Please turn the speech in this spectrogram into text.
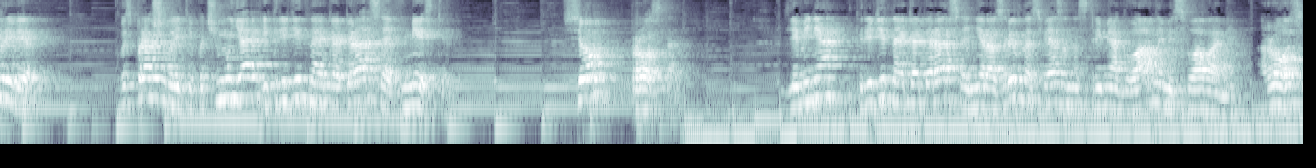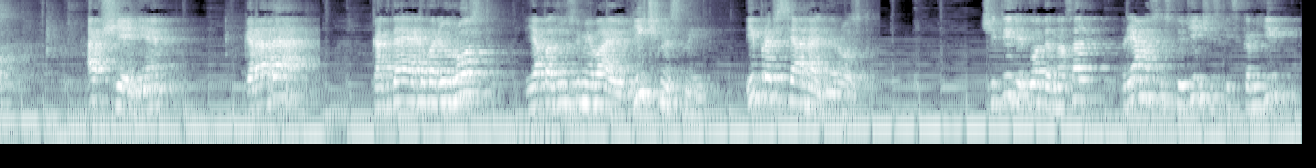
привет! Вы спрашиваете, почему я и кредитная кооперация вместе? Все просто. Для меня кредитная кооперация неразрывно связана с тремя главными словами. Рост, общение, города. Когда я говорю рост, я подразумеваю личностный и профессиональный рост. Четыре года назад, прямо со студенческой скамьи,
